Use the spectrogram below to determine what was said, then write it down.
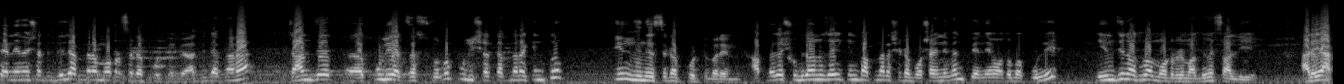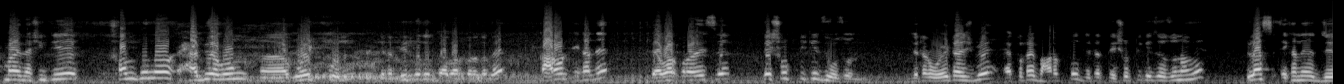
পেনিয়ামের সাথে দিলে আপনারা মোটর সেট করতে হবে। আর যদি আপনারা চান যে পুলি অ্যাডজাস্ট করব পুলির সাথে আপনারা কিন্তু ইঞ্জিনের সেট করতে পারেন। আপনাদের সুবিধা অনুযায়ী কিন্তু আপনারা সেটা বসাই নেবেন, পেনিয়াম অথবা পুলি ইঞ্জিন অথবা মোটরের মাধ্যমে চালিয়ে। আর এই আকমারের মেশিনটি সম্পূর্ণ হ্যাভি এবং ওয়েটফুল যেটা দীর্ঘদিন ব্যবহার করা যাবে। কারণ এখানে ব্যবহার করা হয়েছে তেষট্টি কেজি ওজন। যেটার ওয়েট আসবে এতটাই ভারত যেটা তেষট্টি কেজি ওজন হবে প্লাস এখানে যে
